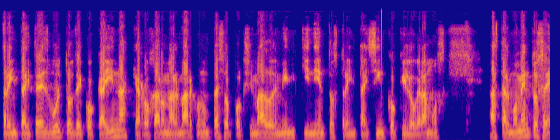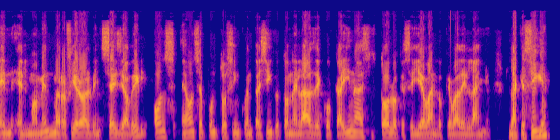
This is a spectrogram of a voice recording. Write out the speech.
33 bultos de cocaína que arrojaron al mar con un peso aproximado de 1.535 kilogramos. Hasta el momento, en el momento me refiero al 26 de abril, 11.55 toneladas de cocaína, eso es todo lo que se lleva en lo que va del año. La que sigue,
